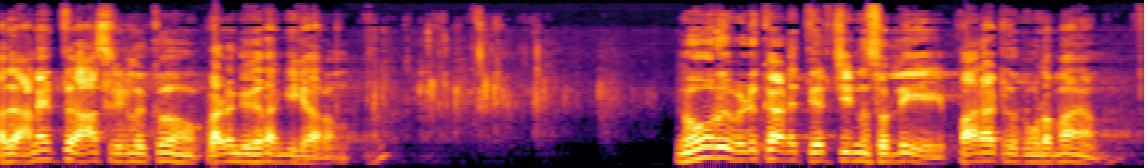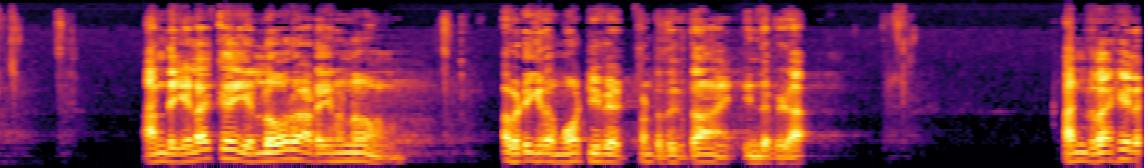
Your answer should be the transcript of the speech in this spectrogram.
அது அனைத்து ஆசிரியர்களுக்கும் வழங்குகிற அங்கீகாரம். நூறு விழுக்காடு தேர்ச்சின்னு சொல்லி பாராட்டுறது மூலமா அந்த இலக்கை எல்லோரும் அடையணும் அப்படிங்கிற மோட்டிவேட் பண்றதுக்கு தான் இந்த விழா. அந்த வகையில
